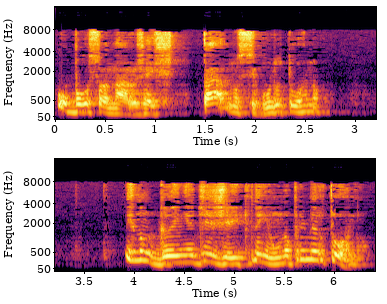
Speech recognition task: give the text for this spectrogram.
o Bolsonaro já está no segundo turno e não ganha de jeito nenhum no primeiro turno.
